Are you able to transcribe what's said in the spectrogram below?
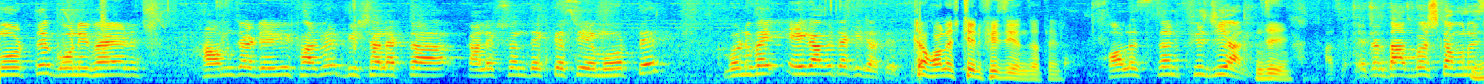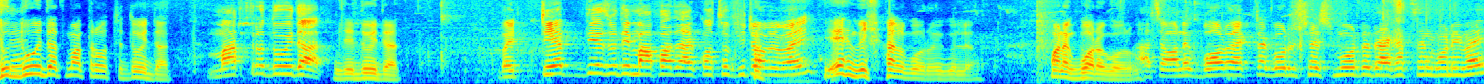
মুহূর্তে গনি ভাইয়ের হামজা ডেইরি ফার্মের বিশাল একটা কালেকশন দেখতেছি এই মুহূর্তে। গনি ভাই এই গাবিটা কি জাতের? এটা হলস্টেন ফিজিয়ান জাতের। হলস্টাইন ফিজিয়ান জি। আচ্ছা এটার দাঁত বয়স কেমন হয়েছে? দুই দাঁত মাত্র হচ্ছে দুই দাঁত। মাত্র দুই দাঁত? জি দুই দাঁত। ভাই টেপ দিয়ে যদি মাপা যায় কত ফিট হবে ভাই? এ বিশাল গরু এগুলো। অনেক বড় গরু। আচ্ছা অনেক বড় একটা গরু শেষ মুহূর্তে দেখাচ্ছেন গনি ভাই।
